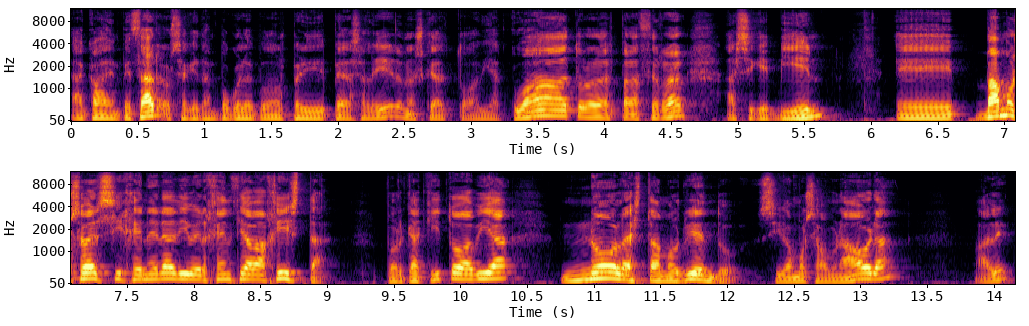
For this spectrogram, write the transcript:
Acaba de empezar, o sea que tampoco le podemos pedir peras a leer, nos quedan todavía cuatro horas para cerrar, así que bien. Eh, vamos a ver si genera divergencia bajista, porque aquí todavía no la estamos viendo. Si vamos a una hora, ¿vale?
